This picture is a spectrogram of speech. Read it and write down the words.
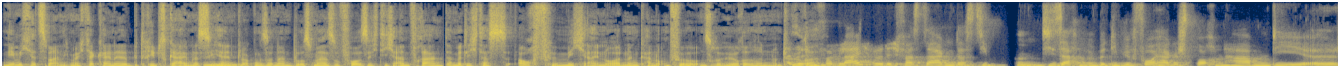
nehme ich jetzt mal an. Ich möchte ja keine Betriebsgeheimnisse mhm. hier entlocken, sondern bloß mal so vorsichtig anfragen, damit ich das auch für mich einordnen kann und für unsere Hörerinnen und also Hörer. Im Vergleich würde ich fast sagen, dass die, die Sachen, über die wir vorher gesprochen haben, die äh,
